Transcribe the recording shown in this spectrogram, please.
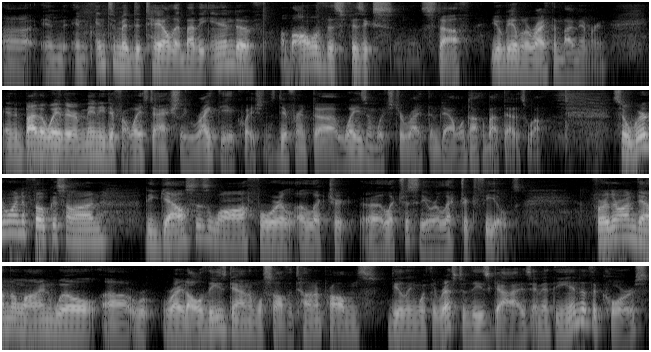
uh, in, in intimate detail that by the end of, of all of this physics stuff, you'll be able to write them by memory. And by the way, there are many different ways to actually write the equations, different uh, ways in which to write them down. We'll talk about that as well. So we're going to focus on the Gauss's law for electric, uh, electricity or electric fields. Further on down the line, we'll uh, write all of these down and we'll solve a ton of problems dealing with the rest of these guys. And at the end of the course,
